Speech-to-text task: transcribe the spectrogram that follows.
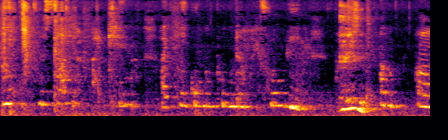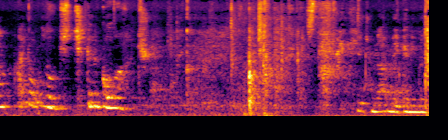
Wait, Messiah, I can't, I can't go and pull down my floaty. Where is it? Um, um, I don't know, just chicken a garage. You do not make any noise.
